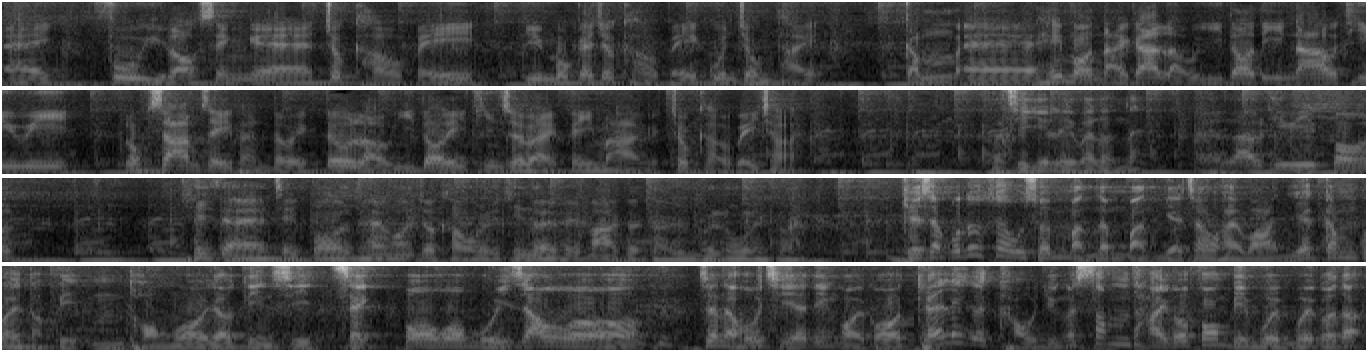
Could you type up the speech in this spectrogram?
誒富娛樂性嘅足球俾悅目嘅足球俾觀眾睇。咁誒，希望大家留意多啲 Now TV 六三四頻道，亦都留意多啲天水圍飛馬嘅足球比賽。咁至於李偉倫呢？誒 Now TV 播天誒直播香港足球，我哋天水圍飛馬嘅球員會努力嘅。其實我都真係好想問一問嘅，就係話而家今季特別唔同喎，有電視直播喎，每週喎，真係好似一啲外國。其實呢個球員嘅心態嗰方面，會唔會覺得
